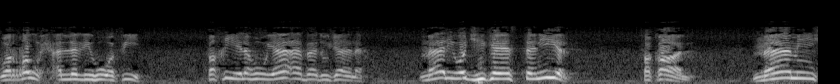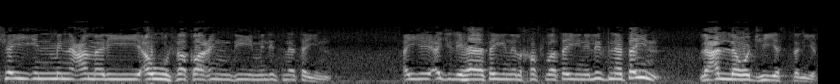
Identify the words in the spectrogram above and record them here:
والروح الذي هو فيه. فقيل له يا أبا دجانة ما لوجهك يستنير؟ فقال ما من شيء من عملي أوثق عندي من اثنتين أي لأجل هاتين الخصلتين الاثنتين لعل وجهي يستنير.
